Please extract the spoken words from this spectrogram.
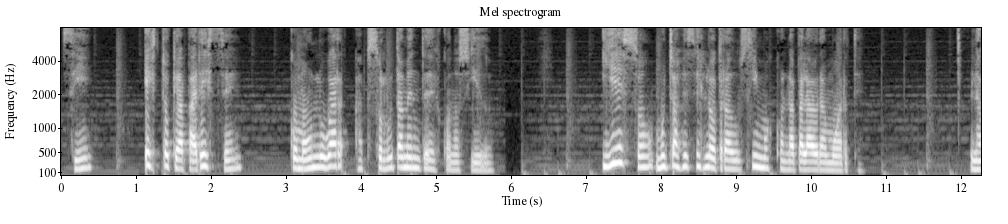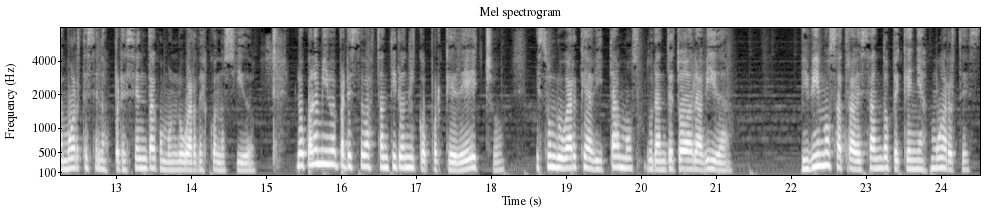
¿sí? Esto que aparece como un lugar absolutamente desconocido. Y eso muchas veces lo traducimos con la palabra muerte la muerte se nos presenta como un lugar desconocido, lo cual a mí me parece bastante irónico porque de hecho es un lugar que habitamos durante toda la vida. Vivimos atravesando pequeñas muertes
